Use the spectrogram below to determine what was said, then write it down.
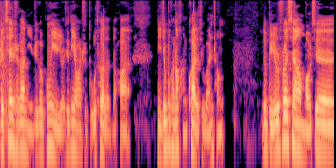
就牵扯到你这个工艺有些地方是独特的的话，你就不可能很快的去完成。就比如说像某些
